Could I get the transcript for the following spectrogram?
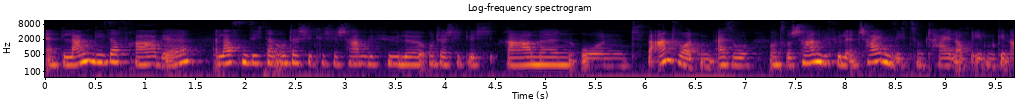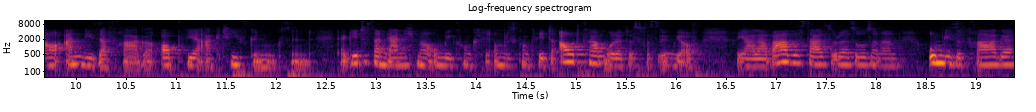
entlang dieser Frage lassen sich dann unterschiedliche Schamgefühle unterschiedlich rahmen und beantworten. Also unsere Schamgefühle entscheiden sich zum Teil auch eben genau an dieser Frage, ob wir aktiv genug sind. Da geht es dann gar nicht mehr um, um das konkrete Outcome oder das, was irgendwie auf realer Basis da ist oder so, sondern um diese Frage,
